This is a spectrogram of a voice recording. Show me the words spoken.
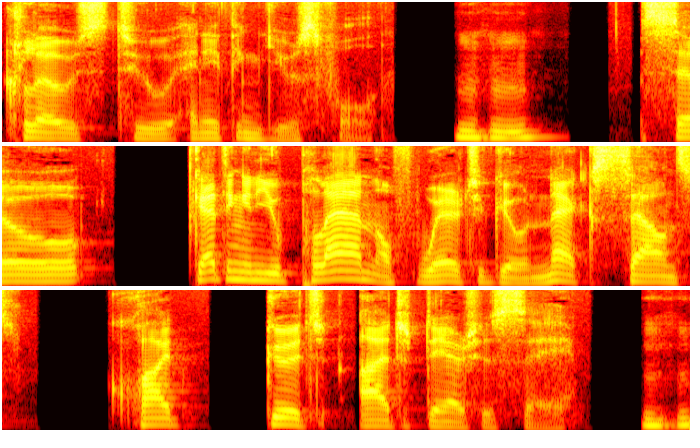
close to anything useful. Mm-hmm. So, getting a new plan of where to go next sounds quite good, I'd dare to say. Mm-hmm.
